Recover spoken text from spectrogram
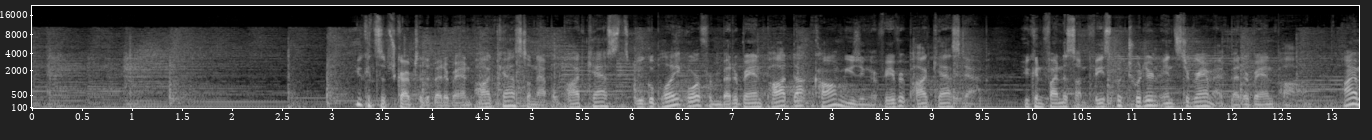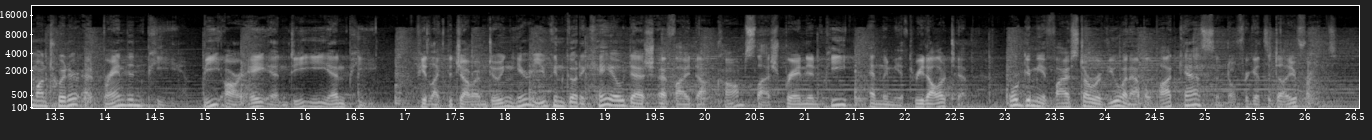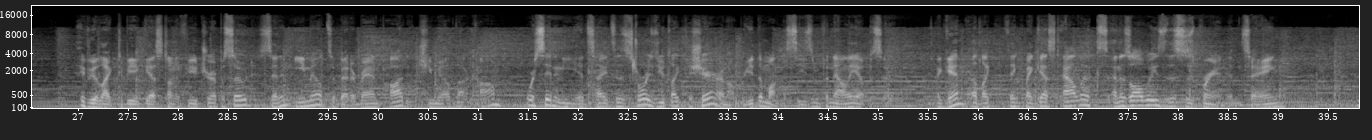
You can subscribe to the Better Band podcast on Apple Podcasts, Google Play, or from betterbandpod.com using your favorite podcast app. You can find us on Facebook, Twitter, and Instagram at BetterBandPod. I am on Twitter at Branden P. B R A N D E N P. If you like the job I'm doing here, you can go to ko-fi.com slash Branden P and leave me a $3 tip. Or give me a five-star review on Apple Podcasts and don't forget to tell your friends. If you'd like to be a guest on a future episode, send an email to betterbandpod at gmail.com or send any insights and stories you'd like to share, and I'll read them on the season finale episode. Again, I'd like to thank my guest Alex, and as always, this is Branden saying,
